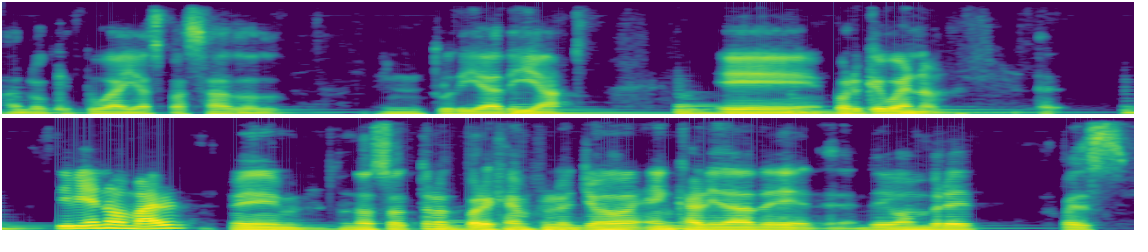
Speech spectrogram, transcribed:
a lo que tú hayas pasado en tu día a día, eh, porque bueno, eh, si bien o mal, eh, nosotros, por ejemplo, yo en calidad de, de hombre, pues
